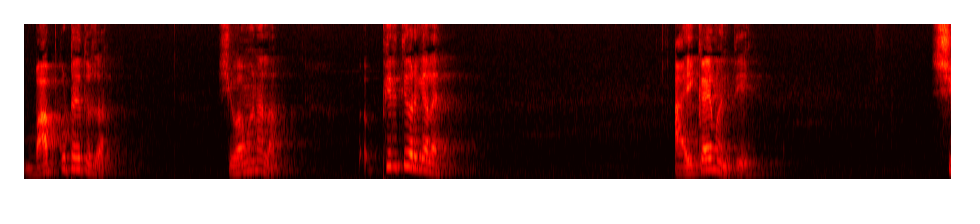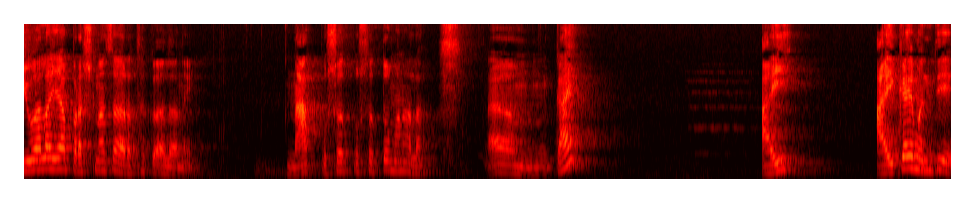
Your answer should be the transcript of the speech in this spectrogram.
बाप कुठे आहे तुझा? शिवा म्हणाला फिरतीवर गेलाय. आई काय म्हणते शिवाला या प्रश्नाचा अर्थ कळला नाही. नाक पुसत पुसत तो म्हणाला काय? आई आई काय म्हणते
